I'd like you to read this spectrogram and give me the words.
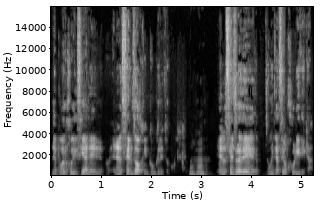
de Poder Judicial, en el CENDOG en concreto, el Centro de Comunicación Jurídica.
